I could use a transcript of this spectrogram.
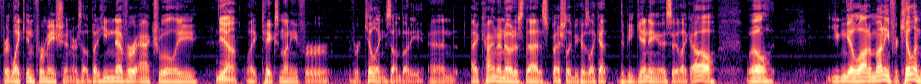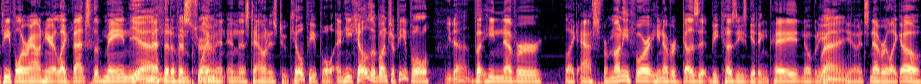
for like information or so, but he never actually Yeah. like takes money for for killing somebody. And I kind of noticed that especially because like at the beginning they say like, oh, well. You can get a lot of money for killing people around here. Like that's the main Yeah, method of that's true. employment in this town is to kill people, and he kills a bunch of people He does. but he never like asks for money for it. He never does it because he's getting paid. Nobody, Right. you know, it's never like, oh,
